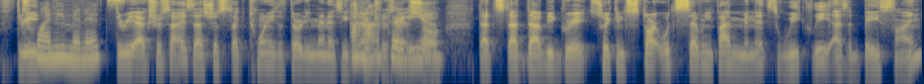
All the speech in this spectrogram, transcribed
three 20 minutes. three exercise, that's just like 20 to 30 minutes each Uh-huh, exercise. 30, so yeah. that's that that'd be great. So you can start with 75 minutes weekly as a baseline.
